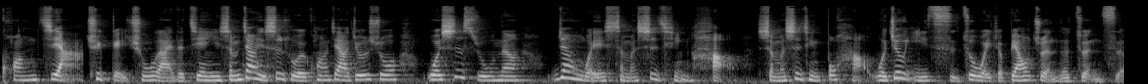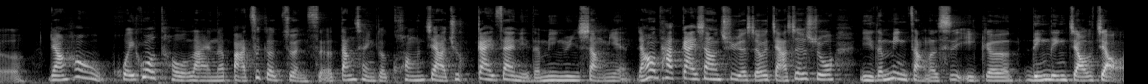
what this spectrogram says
框架去给出来的建议。什么叫以世俗为框架？就是说我世俗呢。认为什么事情好，什么事情不好，我就以此作为一个标准的准则。然后回过头来呢，把这个准则当成一个框架，去盖在你的命运上面。然后它盖上去的时候，假设说你的命长的是一个零零角角，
